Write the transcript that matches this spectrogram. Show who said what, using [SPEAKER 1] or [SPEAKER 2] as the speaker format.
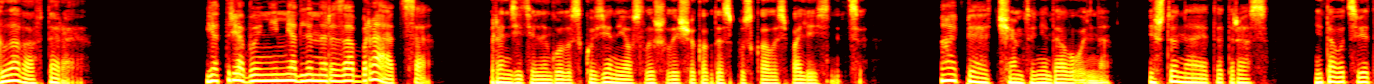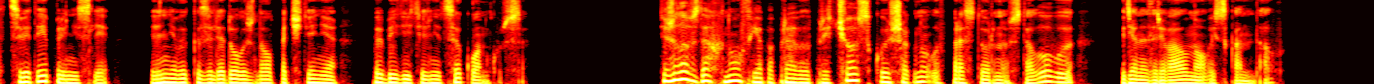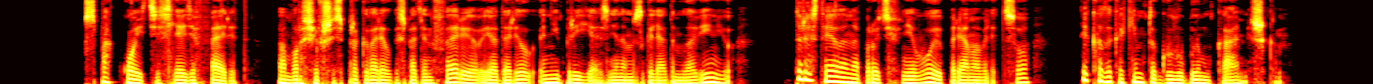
[SPEAKER 1] Глава вторая. «Я требую немедленно разобраться!» Пронзительный голос кузины я услышала еще, когда спускалась по лестнице. Опять чем-то недовольна. И что на этот раз? Не того цвета цветы принесли или не выказали должного почтения победительнице конкурса? Тяжело вздохнув, я поправила прическу и шагнула в просторную столовую, где назревал новый скандал. «Успокойтесь, леди Феррит», — поморщившись, проговорил господин Ферри и одарил неприязненным взглядом Лавинью, которая стояла напротив него и прямо в лицо тыкала каким-то голубым камешком.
